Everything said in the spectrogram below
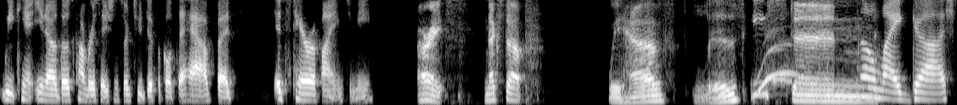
We can't, you know, those conversations are too difficult to have, but it's terrifying to me. All right. Next up, we have Liz Easton. Oh my gosh.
